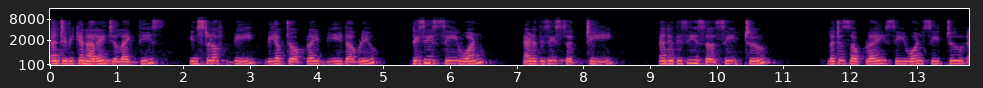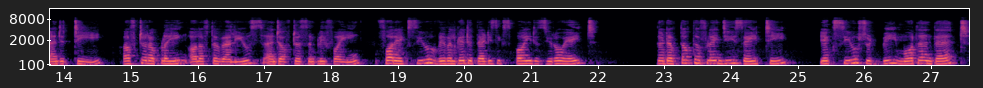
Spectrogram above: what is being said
and we can arrange like this instead of B we have to apply BW this is C1 and this is T and this is uh, C2 let us apply C1 C2 and T after applying all of the values and after simplifying. For XU we will get 36.08 the depth of the flange is 80 XU should be more than that.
